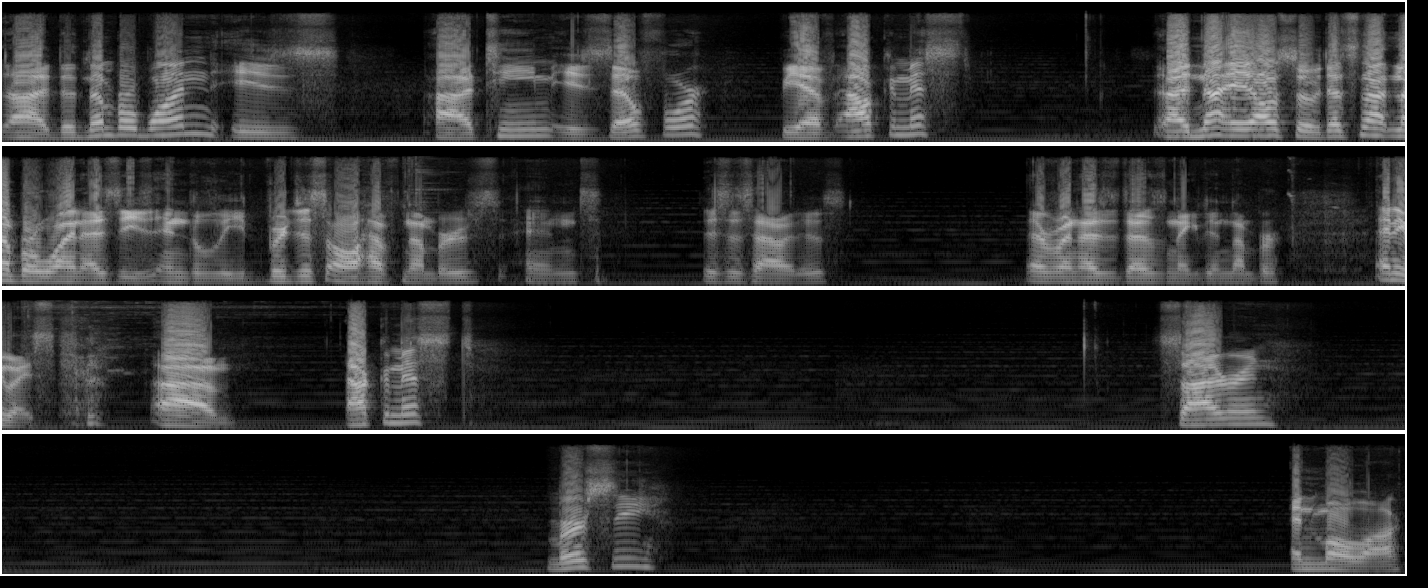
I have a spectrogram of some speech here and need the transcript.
uh, the number one is uh, team is Zelfor. We have Alchemist. Uh, not also that's not number one as he's in the lead. We just all have numbers, and this is how it is. Everyone has a designated number. Anyways, um, Alchemist, Siren, Mercy, and Moloch.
